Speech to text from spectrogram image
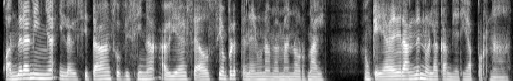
Cuando era niña y la visitaba en su oficina, había deseado siempre tener una mamá normal, aunque ya de grande no la cambiaría por nada.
